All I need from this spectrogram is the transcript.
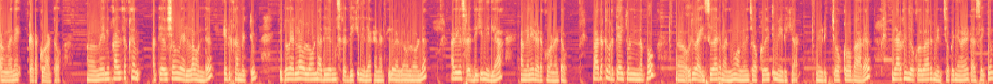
അങ്ങനെ കിടക്കുക കേട്ടോ വേനൽക്കാലത്തൊക്കെ അത്യാവശ്യം വെള്ളമുണ്ട്. എടുക്കാൻ പറ്റും. ഇപ്പോൾ വെള്ളം ഉള്ളതുകൊണ്ട് അധികം ശ്രദ്ധിക്കുന്നില്ല. കിണറ്റിൽ വെള്ളം ഉള്ളതുകൊണ്ട് അധികം ശ്രദ്ധിക്കുന്നില്ല. അങ്ങനെ കിടക്കുവാണ് കേട്ടോ. അപ്പോൾ അതൊക്കെ വൃത്തിയാക്കിക്കൊണ്ടിരുന്നപ്പോൾ ഒരു വയസ്സുകാരൻ വന്നു. അങ്ങനെ ചോക്ലേറ്റ് മേടിക്കാൻ. മേടിച്ചു ചോക്കോ ബാർ എല്ലാവർക്കും ചോക്കോ ബാർ മേടിച്ചു. അപ്പോൾ ഞങ്ങളുടെ ടസയ്ക്കും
